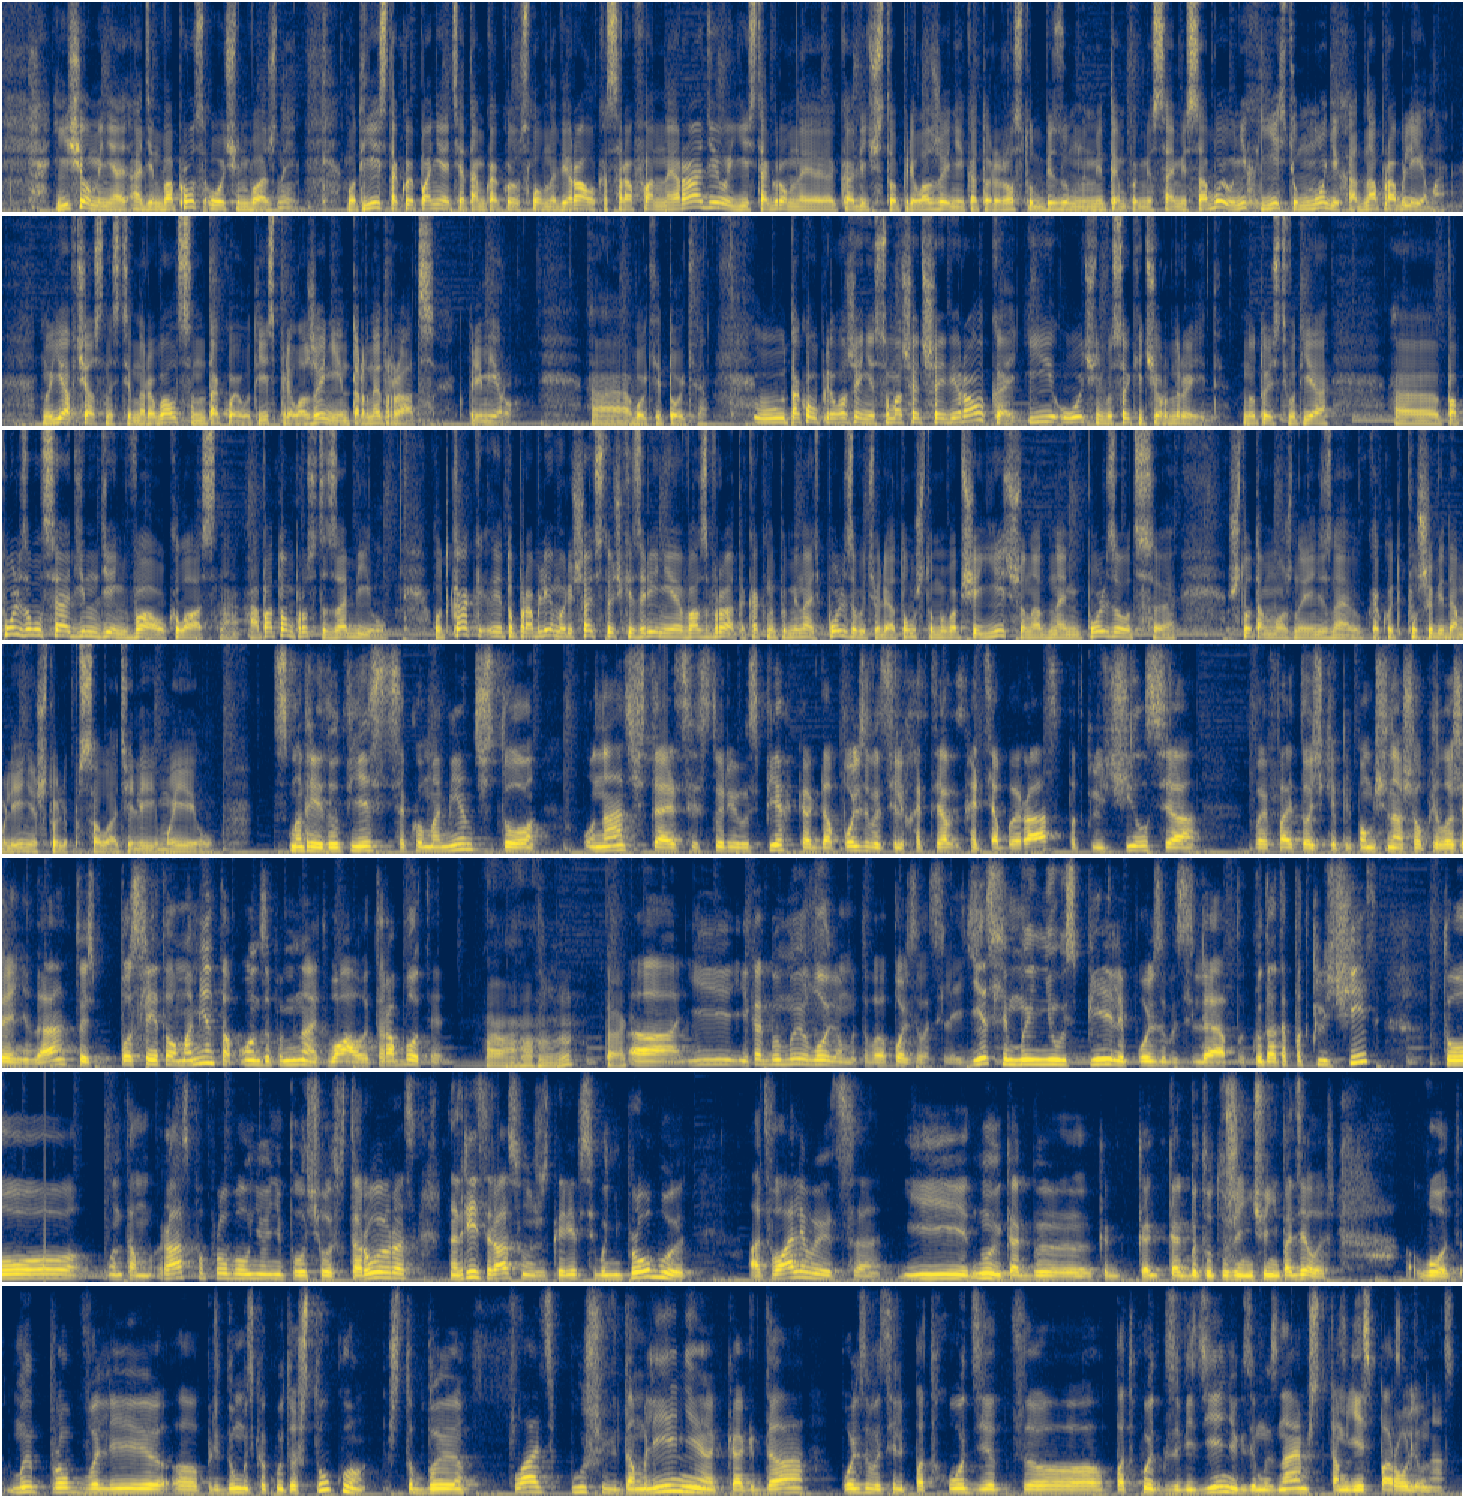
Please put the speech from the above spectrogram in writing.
Еще у меня один вопрос очень важный. Вот есть такое понятие, там, как условно, виралка, сарафанное радио, есть огромное количество приложений, которые растут безумными темпами сами собой. У них есть у многих одна проблема. Но я, в частности, нарывался на такое. Вот есть приложение интернет-рация, к примеру воки-токи. У такого приложения сумасшедшая виралка и очень высокий черн рейд. Ну, то есть вот я э, попользовался один день, вау, классно, а потом просто забил. Вот как эту проблему решать с точки зрения возврата? Как напоминать пользователю о том, что мы вообще есть, что надо нами пользоваться? Что там можно, я не знаю, какое-то пуш-уведомление, что ли, посылать или имейл? Смотри, тут есть такой момент, что у нас считается история успеха, когда пользователь хотя, хотя бы раз подключился Wi-Fi точки при помощи нашего приложения, да, то есть после этого момента он запоминает, вау, это работает. Ага, так. А, и, и как бы мы ловим этого пользователя. Если мы не успели пользователя куда-то подключить, то он там раз попробовал, у него не получилось, второй раз, на третий раз он уже, скорее всего, не пробует, отваливается, и, ну, и как бы, как, как, как бы тут уже ничего не поделаешь. Вот. Мы пробовали э, придумать какую-то штуку, чтобы слать пуш-уведомления, когда пользователь подходит, э, подходит к заведению, где мы знаем, что там есть пароль у нас.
